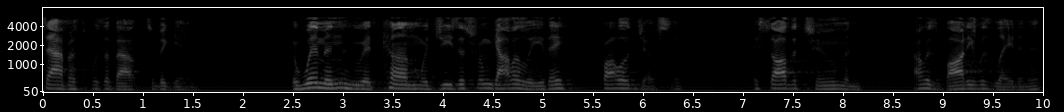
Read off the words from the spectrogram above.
Sabbath was about to begin. The women who had come with Jesus from Galilee, they followed Joseph. They saw the tomb and how his body was laid in it.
